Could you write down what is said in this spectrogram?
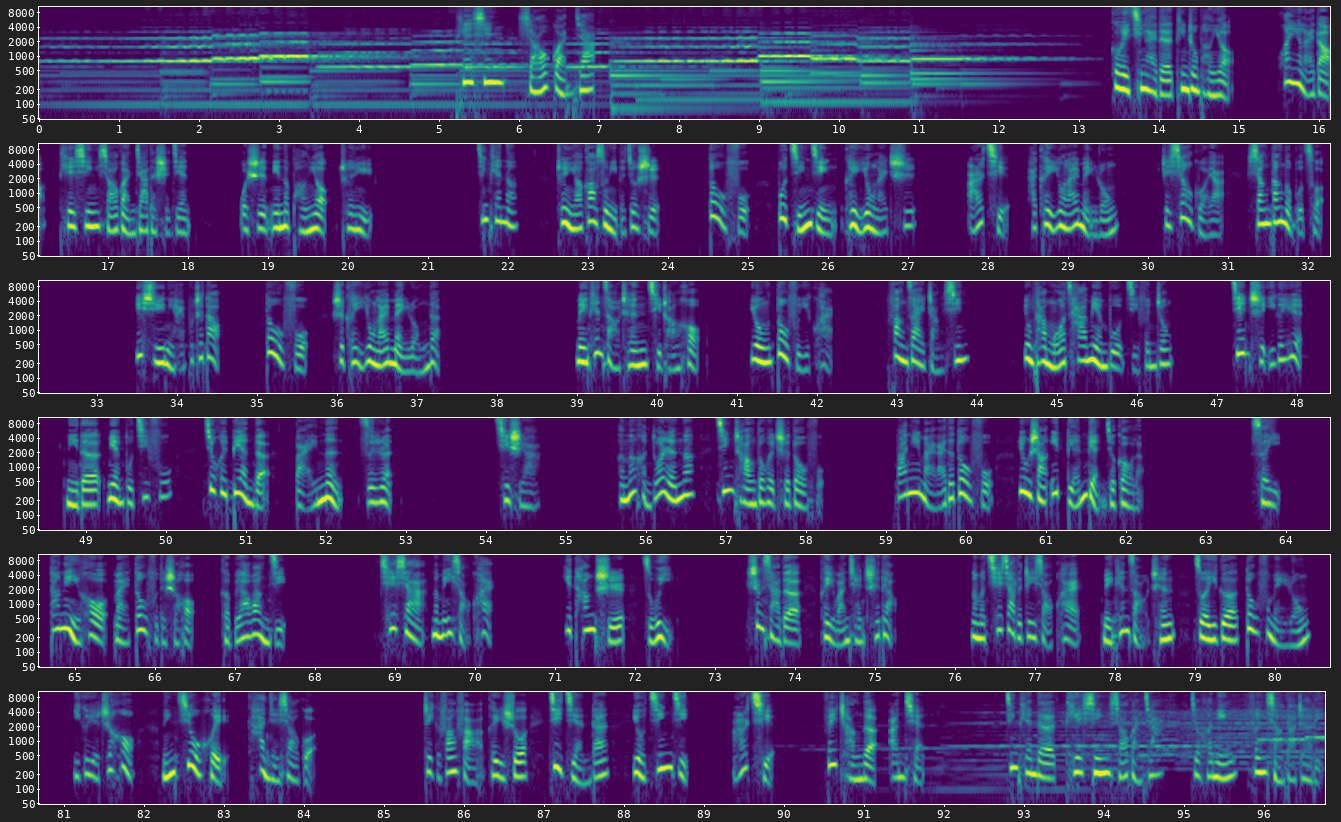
贴心小管家，各位亲爱的听众朋友，欢迎来到贴心小管家的时间。我是您的朋友春雨。今天呢，春雨要告诉你的就是，豆腐不仅仅可以用来吃，而且还可以用来美容，这效果呀相当的不错。也许你还不知道，豆腐是可以用来美容的。每天早晨起床后，用豆腐一块，放在掌心，用它摩擦面部几分钟，坚持一个月。你的面部肌肤就会变得白嫩滋润。其实啊，可能很多人呢，经常都会吃豆腐，把你买来的豆腐用上一点点就够了。所以，当你以后买豆腐的时候，可不要忘记切下那么一小块，一汤匙足矣，剩下的可以完全吃掉。那么切下的这一小块。每天早晨做一个豆腐美容，一个月之后您就会看见效果。这个方法可以说既简单又经济，而且非常的安全。今天的贴心小管家就和您分享到这里。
